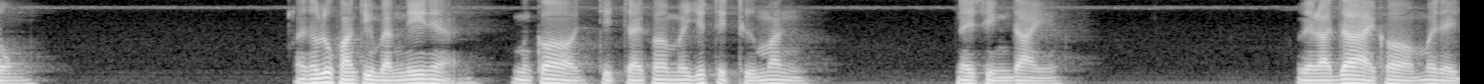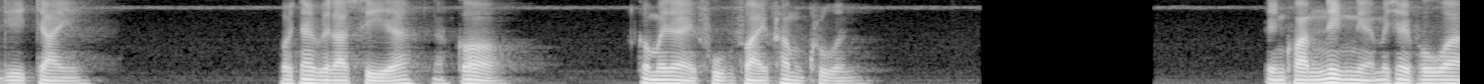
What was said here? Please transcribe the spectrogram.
ลงถ้ารู้ความจริงแบบนี้เนี่ย มันก็จิตใจก็ไม่ยึดติดถือมั่นในสิ่งใด เวลาได้ก็ไม่ได้ดีใจ เพราะฉะนั้นเวลาเสียนะก็ก็ไม่ได้ฟูมไฟคร่ำครวญเป็นความนิ่งเนี่ยไม่ใช่เพราะว่า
